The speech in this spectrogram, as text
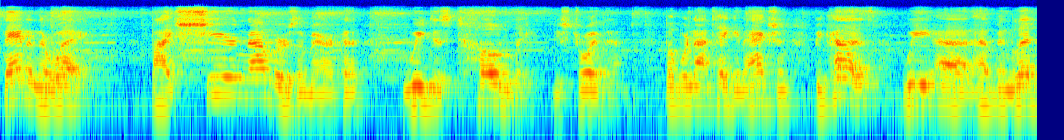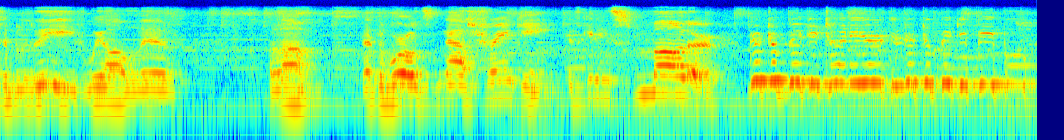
stand in their way. By sheer numbers, America, we just totally destroy them. But we're not taking action because we uh, have been led to believe we all live alone. That the world's now shrinking. It's getting smaller. Little bitty tiny earth and little bitty people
